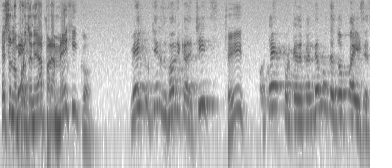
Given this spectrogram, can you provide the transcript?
Es una oportunidad para México. México quiere su fábrica de chips. Sí. ¿Por qué? Porque dependemos de dos países,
